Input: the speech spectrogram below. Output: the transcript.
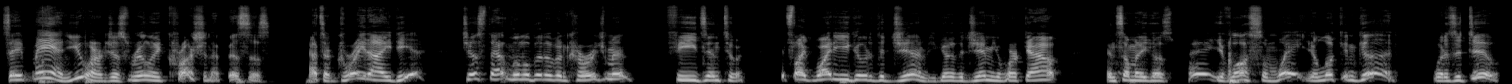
Say, man, you are just really crushing it. This is, that's a great idea. Just that little bit of encouragement feeds into it. It's like, why do you go to the gym? You go to the gym, you work out, and somebody goes, hey, you've lost some weight. You're looking good. What does it do?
